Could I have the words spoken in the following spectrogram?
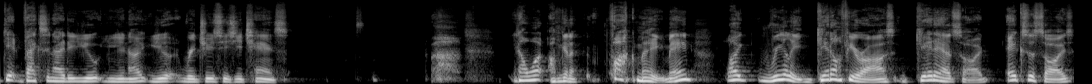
get vaccinated, you you know, you reduces your chance. You know what? I'm gonna fuck me, man. Like, really, get off your ass, get outside, exercise,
